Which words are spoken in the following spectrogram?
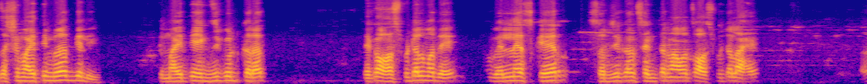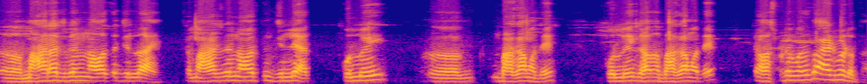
जशी माहिती मिळत गेली ती माहिती एक्झिक्यूट करत एका हॉस्पिटलमध्ये वेलनेस केअर सर्जिकल सेंटर नावाचं हॉस्पिटल आहे. महाराजगंज नावाचा जिल्हा आहे. त्या महाराजगंज नावातील जिल्ह्यात कोल्लोई भागामध्ये कोल्लोई भागामध्ये त्या हॉस्पिटलमध्ये तो ऍडमिट होता.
